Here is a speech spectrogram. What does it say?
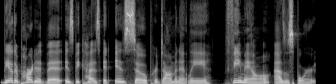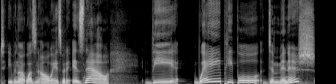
the other part of it is because it is so predominantly female as a sport, even though it wasn't always, but it is now. The way people diminish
